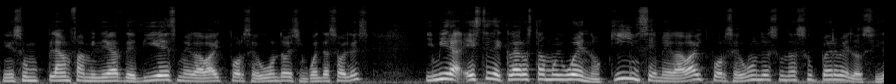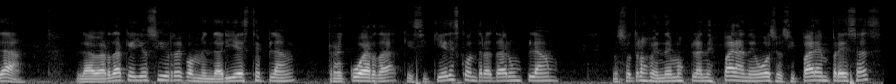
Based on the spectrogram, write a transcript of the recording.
Tienes un plan familiar de 10 megabytes por segundo de 50 soles. Y mira, este de Claro está muy bueno. 15 megabytes por segundo es una super velocidad. La verdad que yo sí recomendaría este plan. Recuerda que si quieres contratar un plan nosotros vendemos planes para negocios y para empresas.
